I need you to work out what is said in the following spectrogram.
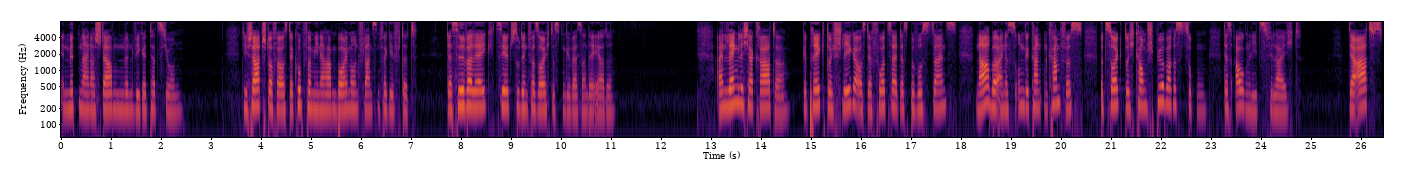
inmitten einer sterbenden Vegetation. Die Schadstoffe aus der Kupfermine haben Bäume und Pflanzen vergiftet. Der Silver Lake zählt zu den verseuchtesten Gewässern der Erde. Ein länglicher Krater, geprägt durch Schläge aus der Vorzeit des Bewusstseins, Narbe eines ungekannten Kampfes, bezeugt durch kaum spürbares Zucken, des Augenlids vielleicht. Der Arzt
